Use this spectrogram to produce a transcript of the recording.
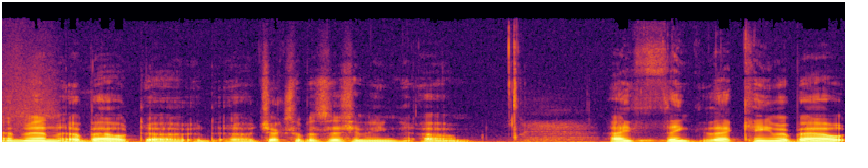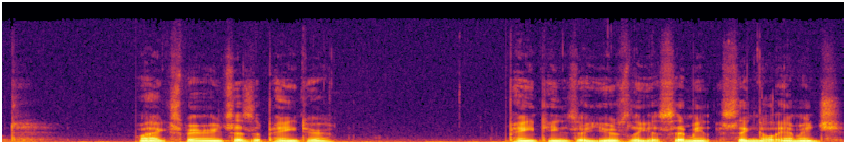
And then about uh, uh, juxtapositioning, um, I think that came about my experience as a painter. Paintings are usually a semi- single image,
